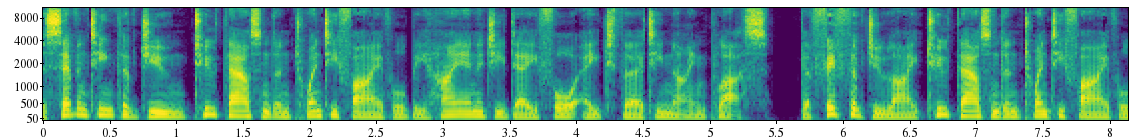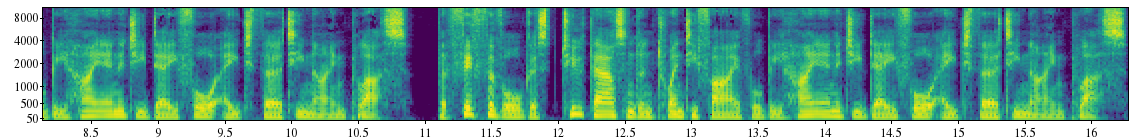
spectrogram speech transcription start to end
The 17th of June 2025 will be High Energy Day for H39 Plus. The 5th of July 2025 will be High Energy Day for H39 Plus. The 5th of August 2025 will be High Energy Day for H39 Plus.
